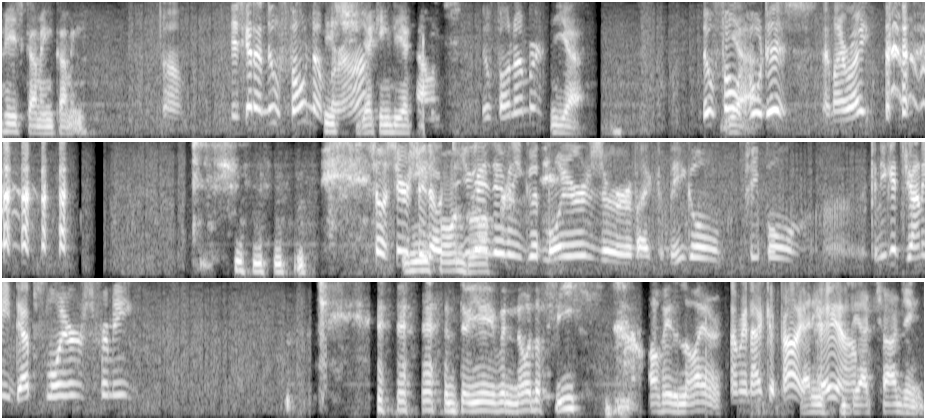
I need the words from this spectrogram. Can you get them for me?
He's coming, coming. Oh, he's got a new phone number, He's huh? checking the accounts. New phone number? Yeah. New phone. Yeah. Who this? Am I right? so seriously He though, do you guys broke. have any good lawyers or like legal people? Uh, can you get Johnny Depp's lawyers for me? Do you even know the fees of his lawyer I mean, I could probably pay him. they are charging?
